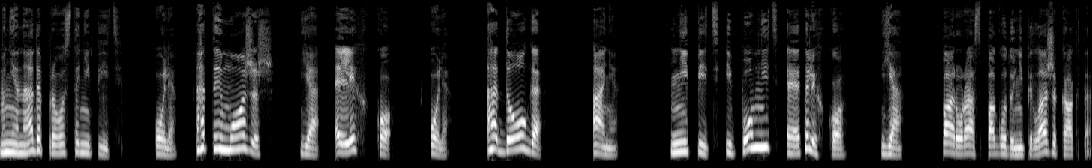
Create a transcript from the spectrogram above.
«Мне надо просто не пить». Оля. «А ты можешь?» Я. «Легко». Оля. «А долго?» Аня. «Не пить и помнить — это легко». Я. «Пару раз погоду не пила же как-то».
